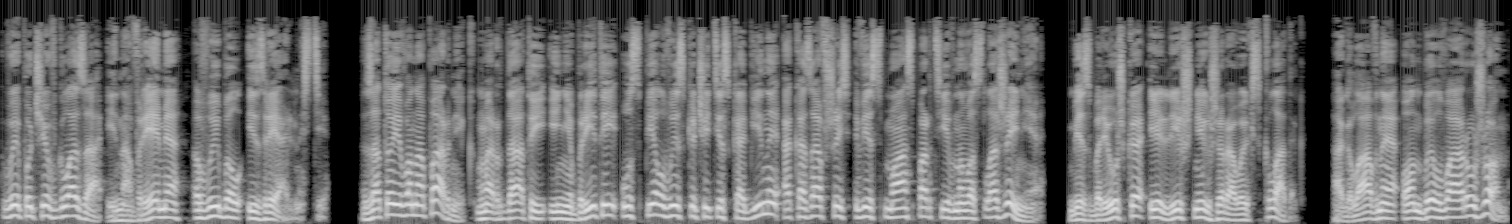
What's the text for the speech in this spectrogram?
выпучив глаза, и на время выбыл из реальности. Зато его напарник, мордатый и небритый, успел выскочить из кабины, оказавшись весьма спортивного сложения, без брюшка и лишних жировых складок. А главное, он был вооружен.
